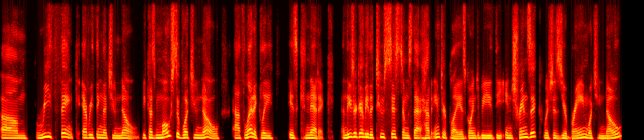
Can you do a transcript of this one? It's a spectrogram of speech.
um, rethink everything that you know because most of what you know athletically is kinetic. And these are going to be the two systems that have interplay is going to be the intrinsic, which is your brain, what you know,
